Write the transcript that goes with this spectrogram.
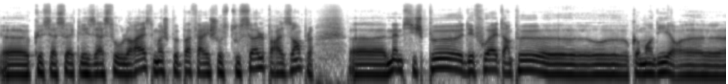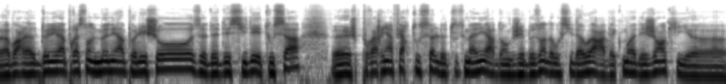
que ça soit avec les assos ou le reste. Moi, je peux pas faire les choses tout seul, par exemple. Même si je peux des fois être un peu, comment dire, euh, avoir donné l'impression de mener un peu les choses, de décider et tout ça. je pourrais rien faire tout seul de toute manière. Donc, j'ai besoin aussi d'avoir avec moi des gens qui euh,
